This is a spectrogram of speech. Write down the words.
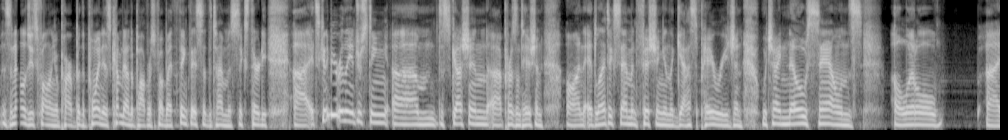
This analogy is falling apart, but the point is, come down to Popper's Pub. I think they said the time was six thirty. Uh, it's going to be a really interesting um, discussion uh, presentation on Atlantic salmon fishing in the Gaspé region, which I know sounds a little uh,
